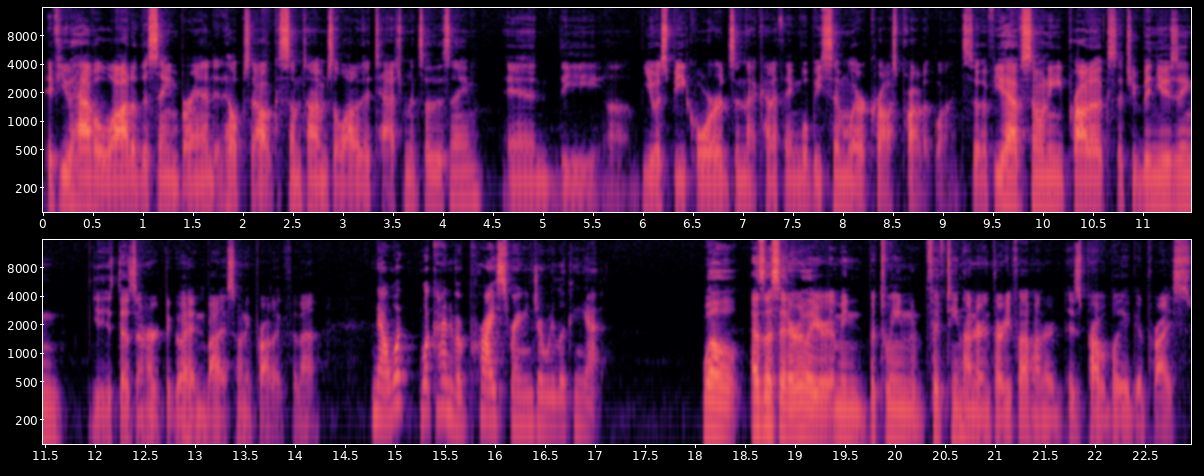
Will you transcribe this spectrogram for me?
If you have a lot of the same brand, it helps out because sometimes a lot of the attachments are the same and the um, USB cords and that kind of thing will be similar across product lines. So if you have Sony products that you've been using, it doesn't hurt to go ahead and buy a Sony product for that. Now, what what kind of a price range are we looking at? Well, as I said earlier, I mean between fifteen hundred and thirty five hundred is probably a good price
